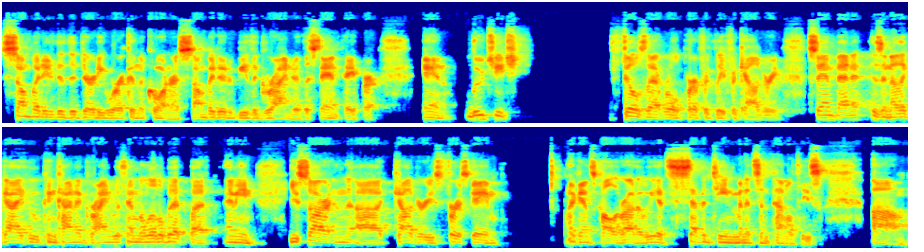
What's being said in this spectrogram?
somebody to do the dirty work in the corner, somebody to be the grinder, the sandpaper. And Lucic fills that role perfectly for Calgary. Sam Bennett is another guy who can kind of grind with him a little bit. But I mean, you saw it in uh, Calgary's first game against Colorado. He had 17 minutes in penalties. Um,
